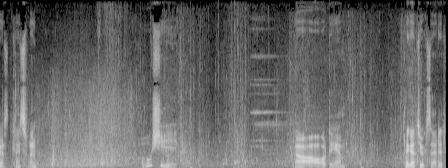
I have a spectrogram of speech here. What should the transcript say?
Go? Can I swim? Oh shit! Oh damn! I got too excited.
